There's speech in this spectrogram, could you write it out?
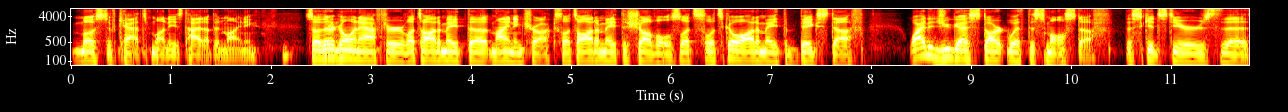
most of Cat's money is tied up in mining. So they're going after let's automate the mining trucks, let's automate the shovels, let's let's go automate the big stuff. Why did you guys start with the small stuff, the skid steers, the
